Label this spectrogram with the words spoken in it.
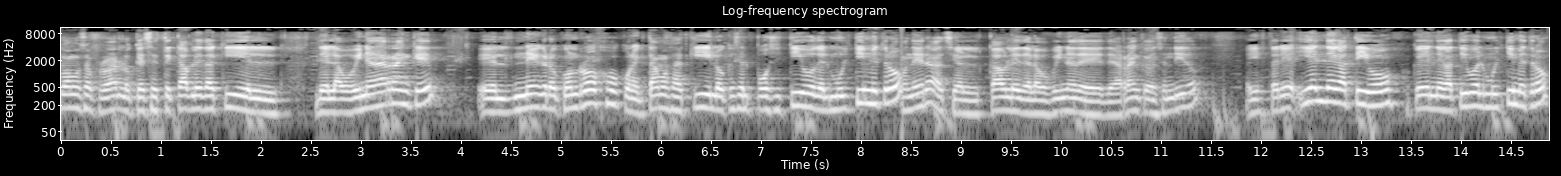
Vamos a probar lo que es este cable de aquí, el de la bobina de arranque el negro con rojo, conectamos aquí lo que es el positivo del multímetro, manera hacia el cable de la bobina de, arranque o encendido. Ahí estaría. Y el negativo, ok, el negativo del multímetro,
